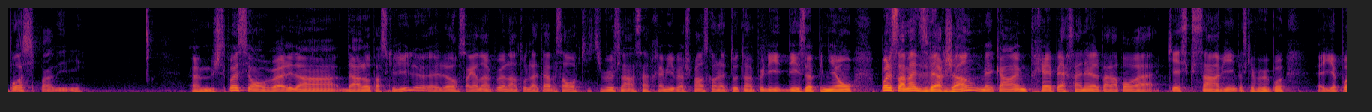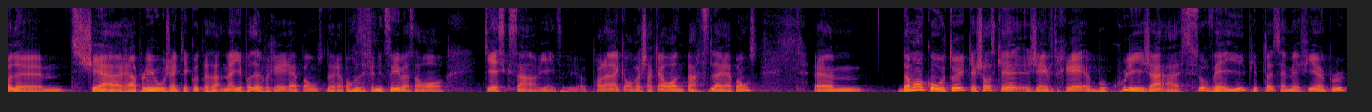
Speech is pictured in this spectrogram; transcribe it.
post-pandémie? Euh, je ne sais pas si on veut aller dans, dans l'autre particulier. Là. Là, on se regarde un peu alentour de la table pour savoir qui, qui veut se lancer en premier. Je pense qu'on a tous un peu des, opinions, pas nécessairement divergentes, mais quand même très personnelles par rapport à qu'est-ce qui s'en vient. Parce qu'il veut pas, il n'y a pas de. Je tiens à rappeler aux gens qui écoutent présentement, il n'y a pas de vraie réponse, de réponse définitive à savoir qu'est-ce qui s'en vient. T'sais. Probablement qu'on va chacun avoir une partie de la réponse. Euh, de mon côté, quelque chose que j'inviterais beaucoup les gens à surveiller, puis peut-être se méfier un peu,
